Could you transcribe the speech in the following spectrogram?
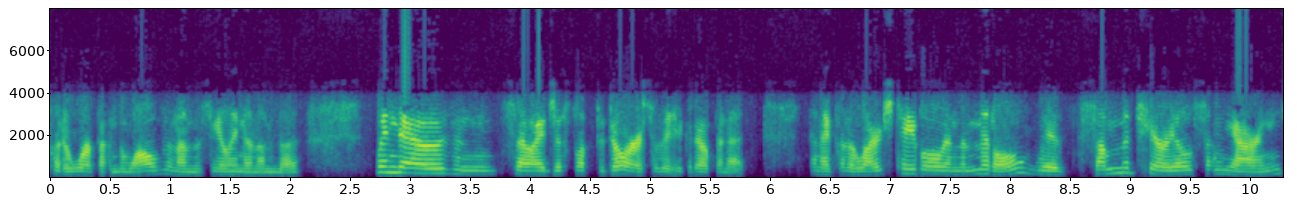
put a warp on the walls and on the ceiling and on the windows and so I just left the door so that you could open it. And I put a large table in the middle with some materials some yarns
